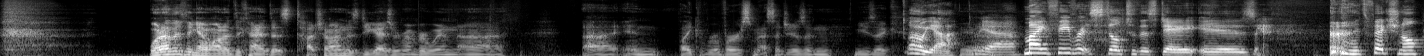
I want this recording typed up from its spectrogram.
one other thing i wanted to kind of just touch on is do you guys remember when uh uh in like reverse messages and music oh yeah. Yeah. My favorite still to this day is it's fictional.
